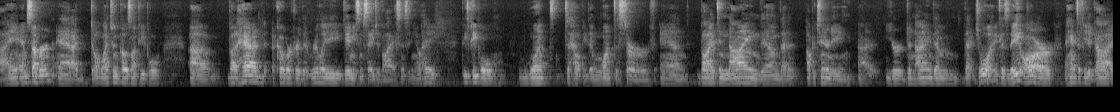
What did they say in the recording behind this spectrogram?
I am stubborn and I don't like to impose on people. Uh, but I had a coworker that really gave me some sage advice and said, you know, hey, these people want to help you, they want to serve. And by denying them that opportunity, uh, you're denying them that joy because they are the hands and feet of God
